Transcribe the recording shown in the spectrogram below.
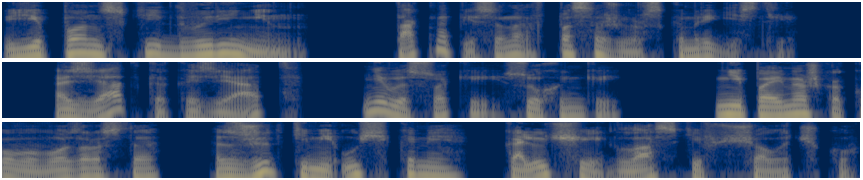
японский дворянин. Так написано в пассажирском регистре. Азиат как азиат, невысокий, сухонький. Не поймешь, какого возраста, с жидкими усиками, колючие глазки в щелочку.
